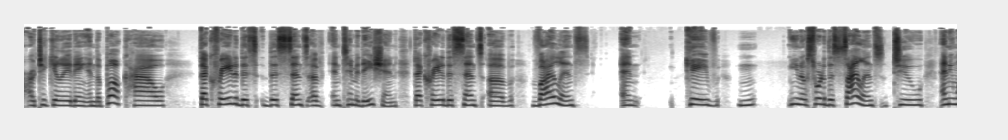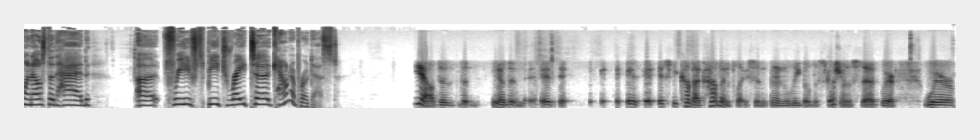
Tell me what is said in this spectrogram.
articulating in the book how that created this this sense of intimidation that created this sense of violence and gave you know, sort of the silence to anyone else that had a free speech right to counter protest. Yeah, the, the you know the it, it, it, it's become a commonplace in, in legal discussions that where where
